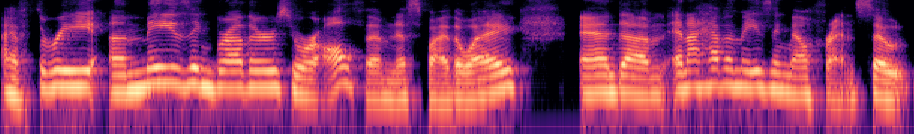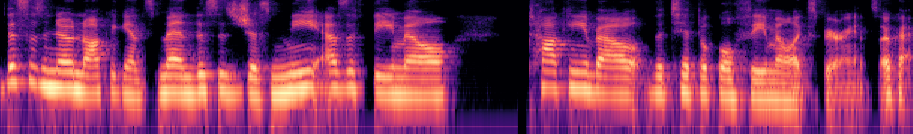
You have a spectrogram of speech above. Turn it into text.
I have three amazing brothers who are all feminists, by the way, and um, and I have amazing male friends. So this is no knock against men. This is just me as a female talking about the typical female experience. Okay,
